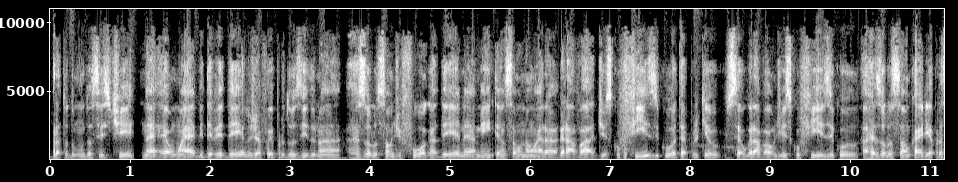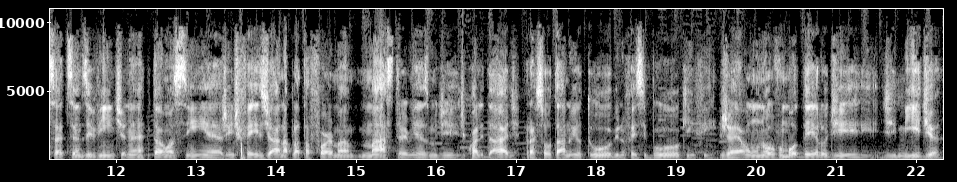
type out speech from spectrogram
pra todo mundo assistir, né, é um web DVD, ele já foi produzido na resolução de Full HD, né, a minha intenção não era gravar disco físico, físico, até porque se eu gravar um disco físico, a resolução cairia para 720, né? Então, assim, é, a gente fez já na plataforma master mesmo de, de qualidade para soltar no YouTube, no Facebook, enfim. Já é um novo modelo de, de mídia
